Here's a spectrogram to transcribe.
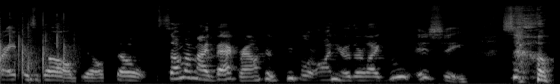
write as well, Bill. So some of my background, because people are on here, they're like, "Who is she?" So,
